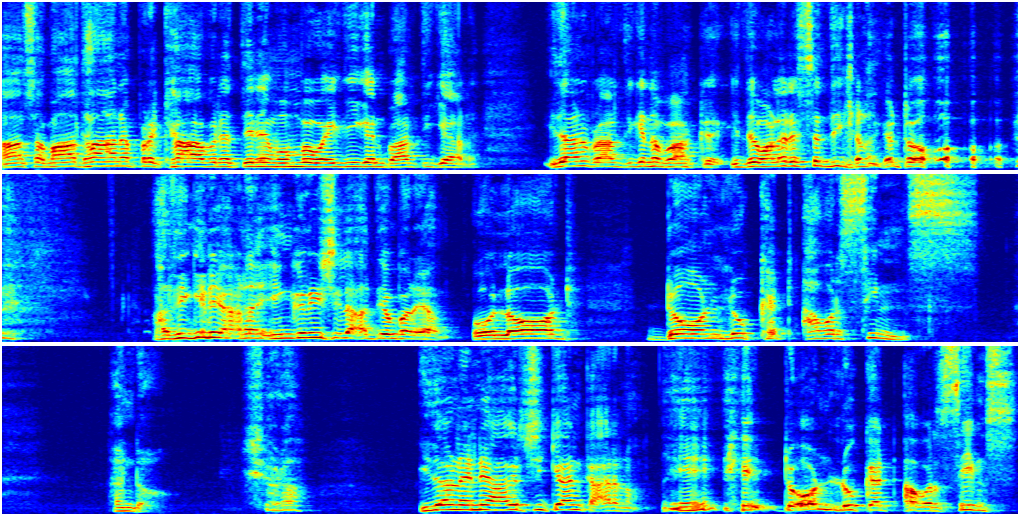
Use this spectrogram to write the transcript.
ആ സമാധാന പ്രഖ്യാപനത്തിന് മുമ്പ് വൈദികൻ പ്രാർത്ഥിക്കുകയാണ്. ഇതാണ് പ്രാർത്ഥിക്കുന്ന വാക്ക്. ഇത് വളരെ ശ്രദ്ധിക്കണം കേട്ടോ. അതിങ്ങനെയാണ് ഇംഗ്ലീഷിൽ ആദ്യം പറയാം. O Lord don't look at our sins കണ്ടോ? ഷടാ. ഇതാണ് എന്നെ ആകർഷിക്കാൻ കാരണം. Don't look at our sins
